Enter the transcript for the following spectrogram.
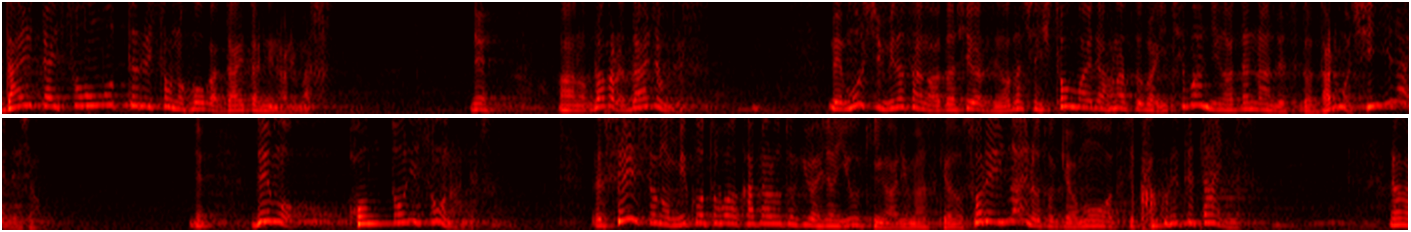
大体そう思ってる人の方が大胆になります、ね、あのだから大丈夫です。でもし皆さんが私がですね私人前で話すのが一番苦手なんですと誰も信じないでしょ、ね、でも本当にそうなんです。聖書の御言葉を語る時は非常に勇気がありますけどそれ以外の時はもう私隠れてたいんです。だか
